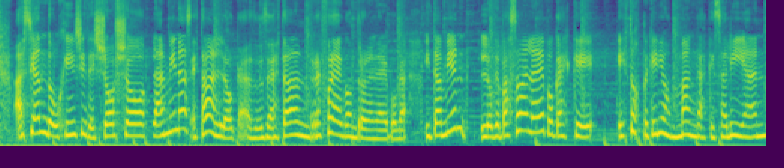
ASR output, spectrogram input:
Hacían doujinshis de Jojo. Las minas estaban locas, o sea, estaban re fuera de control en la época. Y también lo que pasaba en la época es que estos pequeños mangas que salían,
